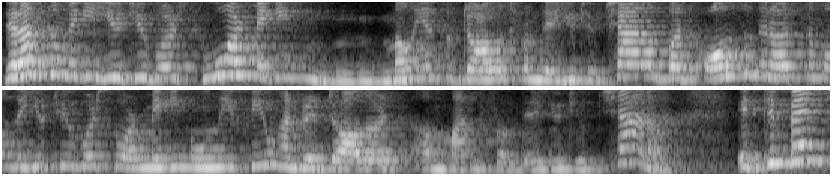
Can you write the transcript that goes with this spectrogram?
there are so many YouTubers who are making millions of dollars from their YouTube channel, but also there are some of the YouTubers who are making only a few hundred dollars a month from their YouTube channel. It depends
